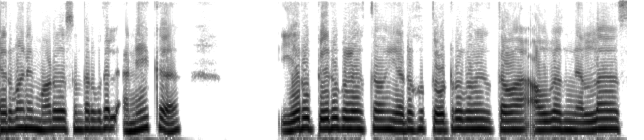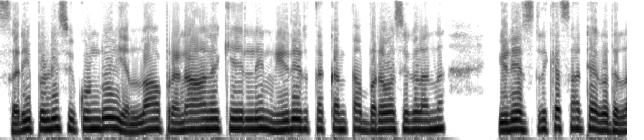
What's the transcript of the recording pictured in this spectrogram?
ನಿರ್ವಹಣೆ ಮಾಡುವ ಸಂದರ್ಭದಲ್ಲಿ ಅನೇಕ ಏರುಪೇರುಗಳಿರ್ತಾವ ಎಡಗು ತೋಟರುಗಳಿರ್ತಾವ ಅವುಗಳನ್ನೆಲ್ಲ ಸರಿಪಡಿಸಿಕೊಂಡು ಎಲ್ಲಾ ಪ್ರಣಾಳಿಕೆಯಲ್ಲಿ ನೀಡಿರ್ತಕ್ಕಂಥ ಭರವಸೆಗಳನ್ನ ಈಡೇರಿಸಲಿಕ್ಕೆ ಸಾಧ್ಯ ಆಗೋದಿಲ್ಲ.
